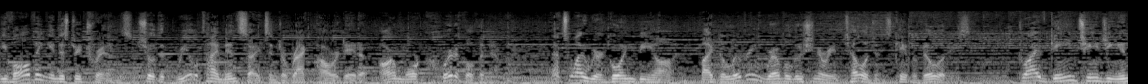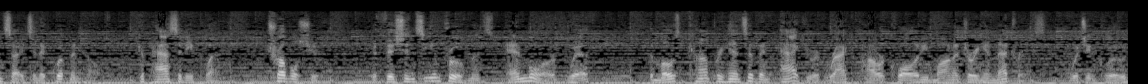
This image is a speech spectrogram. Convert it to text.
Evolving industry trends show that real time insights into rack power data are more critical than ever. That's why we're going beyond by delivering revolutionary intelligence capabilities. Drive game changing insights in equipment health, capacity planning, troubleshooting, efficiency improvements, and more with the most comprehensive and accurate rack power quality monitoring and metrics, which include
